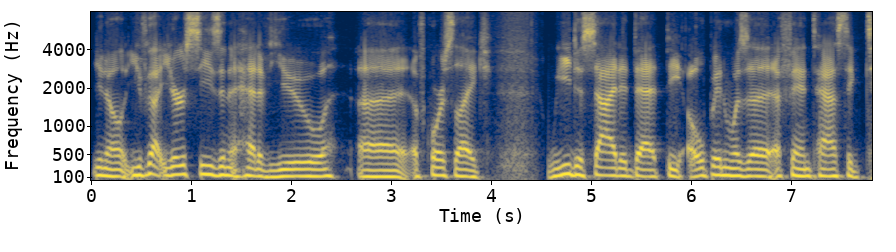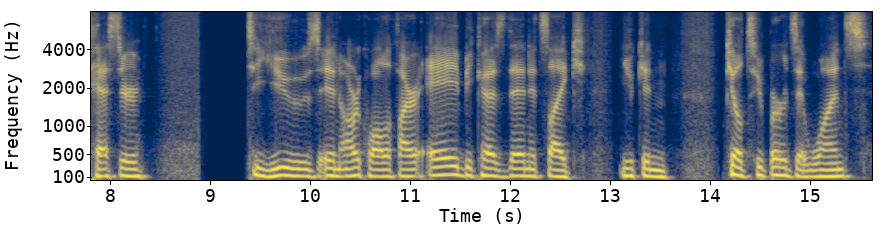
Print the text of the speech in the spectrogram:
you know, you've got your season ahead of you. Uh, of course, like we decided that the Open was a, a fantastic tester to use in our qualifier. A because then it's like you can kill two birds at once,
